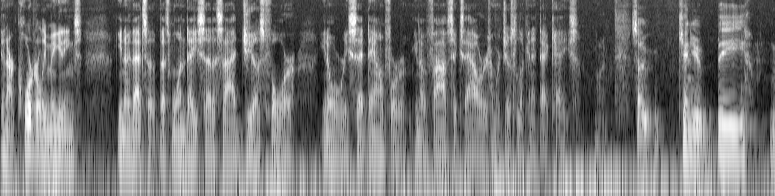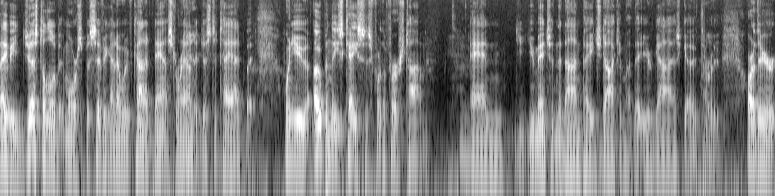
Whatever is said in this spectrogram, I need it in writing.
in our quarterly meetings, you know, that's a that's one day set aside just for, you know, where we sit down for, you know, five six hours and we're just looking at that case. So, can you be maybe just a little bit more specific? I know we've kind of danced around it just a tad, but when you open these cases for the first time, and you you mentioned the nine page document that your guys go through, are there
